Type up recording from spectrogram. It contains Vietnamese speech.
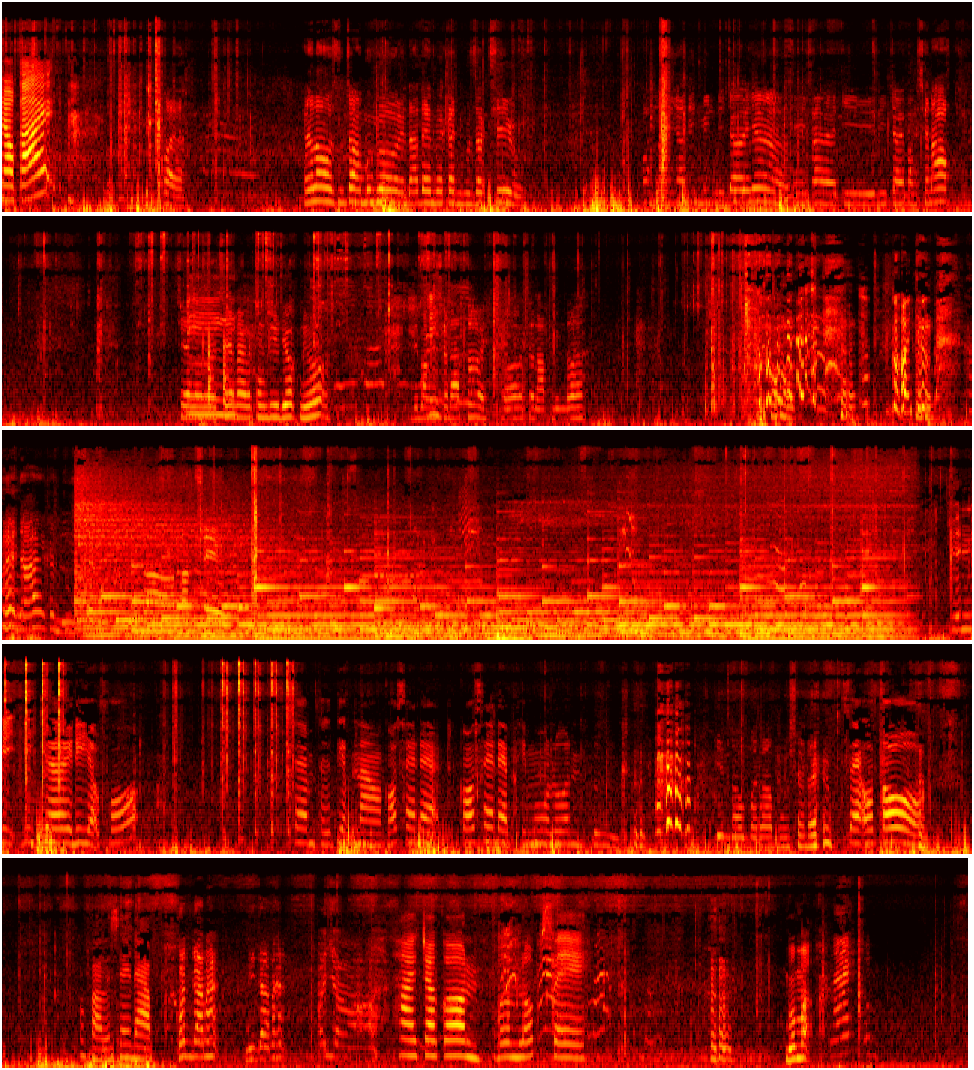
chào cái. Hello xin chào mọi người đã đến với kênh của giặc siêu. Hôm nay gia đình mình đi chơi nhá đi thì đi chơi bằng xe đạp. Xe Đi. là, xe này là không đi được nữa. Đi bằng Đi. xe đạp thôi đó xe đạp mình đó. Coi chừng. Ê, đấy, cái đi xe là bằng xe dạo phố. Xem thử tiệm nào có xe đẹp có xe đẹp thì mua luôn. Tiền đâu mà ra mua xe đấy xe ô tô. Không phải là xe đạp. Quân ra nè đi ra da. Hai cha con bơm lốp xe. Bơm ạ. Này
